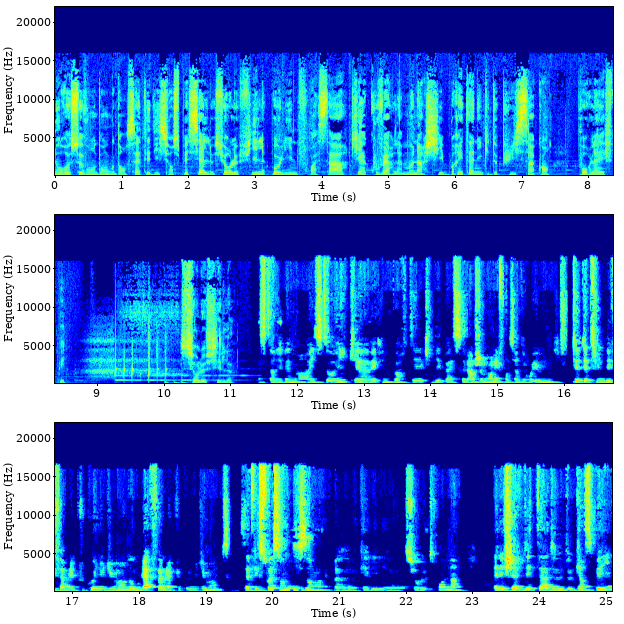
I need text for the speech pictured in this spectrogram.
nous recevons donc dans cette édition spéciale de Sur le fil Pauline Froissart qui a couvert la monarchie britannique depuis 5 ans pour l'AFP. Sur le fil. C'est un événement historique avec une portée qui dépasse largement les frontières du Royaume-Uni. C'est peut-être une des femmes les plus connues du monde, ou la femme la plus connue du monde. Ça fait 70 ans euh, qu'elle est euh, sur le trône. Elle est chef d'État de, de 15 pays,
